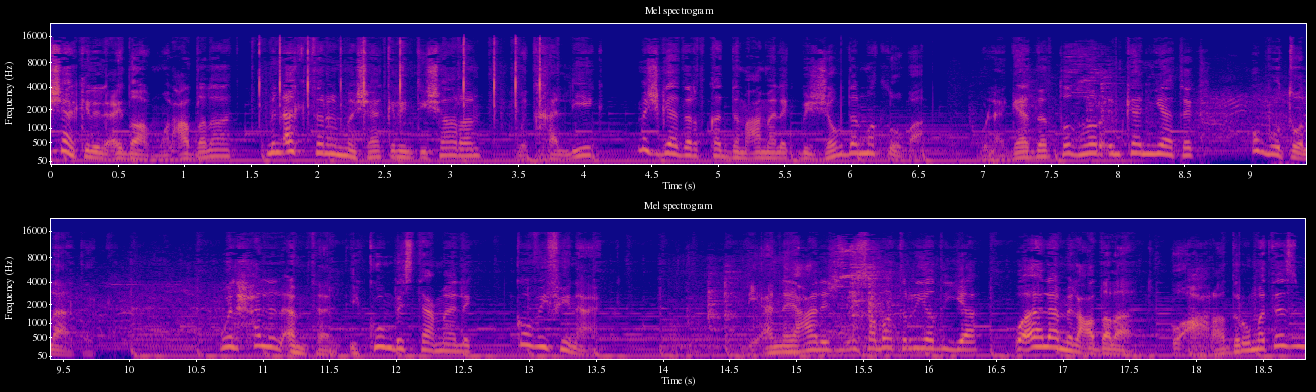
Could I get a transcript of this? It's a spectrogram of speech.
مشاكل العظام والعضلات من أكثر المشاكل انتشارا وتخليك مش قادر تقدم عملك بالجودة المطلوبة ولا قادر تظهر إمكانياتك وبطولاتك. والحل الأمثل يكون باستعمالك كوفي فيناك لأنه يعالج الإصابات الرياضية وآلام العضلات وأعراض الروماتيزم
